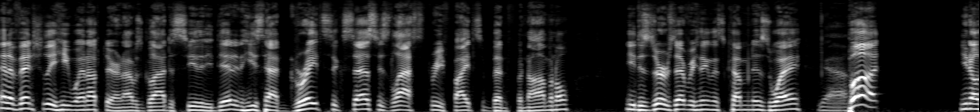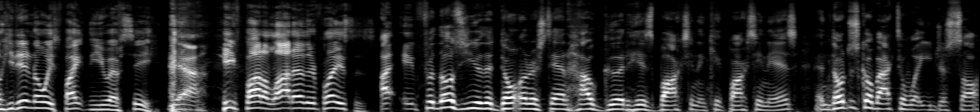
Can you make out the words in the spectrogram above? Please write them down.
And eventually he went up there, and I was glad to see that he did. And he's had great success. His last three fights have been phenomenal. He deserves everything that's coming his way. Yeah. But, you know, he didn't always fight in the UFC. Yeah. he fought a lot of other places. I, for those of you that don't understand how good his boxing and kickboxing is, and don't just go back to what you just saw,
